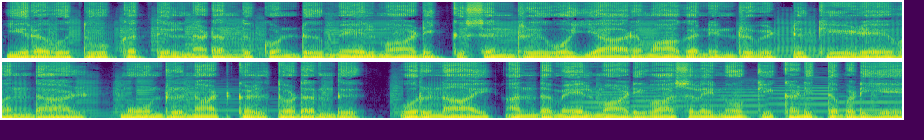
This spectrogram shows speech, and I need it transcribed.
இரவு தூக்கத்தில் நடந்து கொண்டு மேல் மாடிக்கு சென்று ஒய்யாரமாக நின்றுவிட்டு கீழே வந்தாள். மூன்று நாட்கள் தொடர்ந்து ஒரு நாய் அந்த மேல் மாடி வாசலை நோக்கி கடித்தபடியே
